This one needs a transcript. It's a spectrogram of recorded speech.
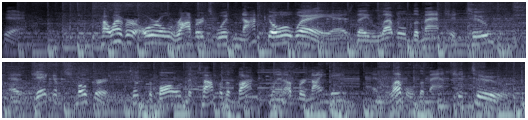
kick. However, Oral Roberts would not go away as they leveled the match at two. As Jacob Schmoker took the ball at the top of the box, went upper 90, and leveled the match at two.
